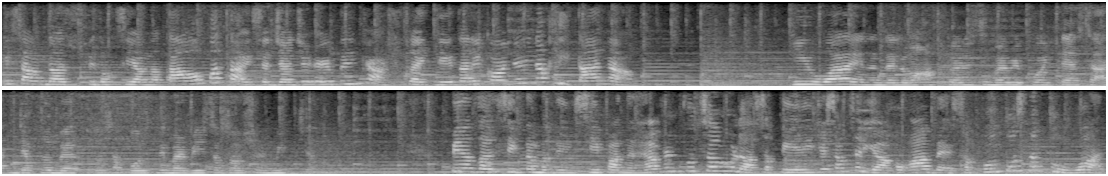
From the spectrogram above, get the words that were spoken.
Isang dados pitong siyam na tao patay sa Judge Urban Crash Flight Data Recorder nakita na. Hiwalay ng dalawang aktor na si Mary Fortesa at Jack Roberto sa post ni Barbie sa social media. Pinatalsik na maging sipa ng Heaven Food sa mula sa PHS ang Sayako Abe sa puntos ng tuwan.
